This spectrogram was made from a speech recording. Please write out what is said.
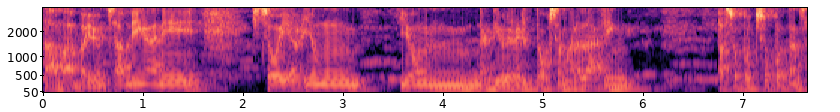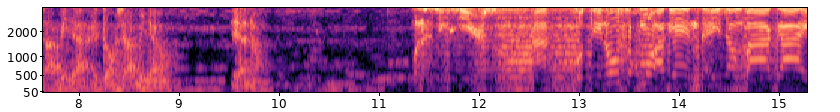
Tama ba yun? Sabi nga ni so yung yung nag-real talk sa mga lalaking pasupot-supot ang sabi niya. Ito ang sabi niya, oh. Yan, oh. Mo ng 6 years. Ha? Kung tinutok mo again sa isang bagay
